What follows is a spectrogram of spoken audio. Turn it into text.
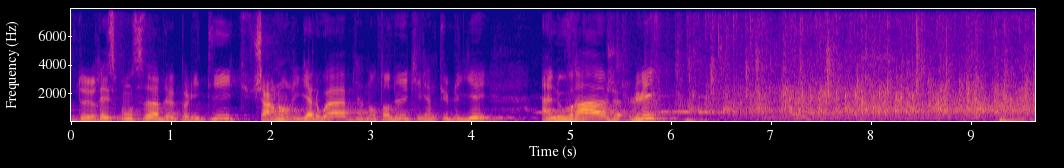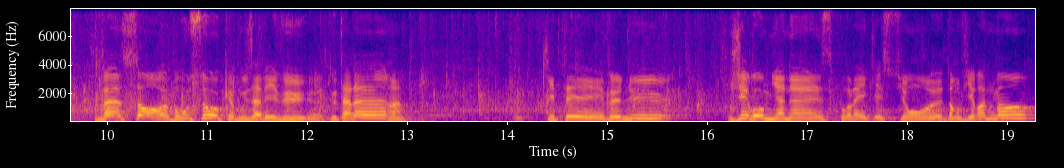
de responsables politiques, Charles-Henri Gallois, bien entendu, qui vient de publier un ouvrage, lui. Vincent Brousseau, que vous avez vu tout à l'heure, qui était venu, Jérôme Yanès pour les questions d'environnement.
